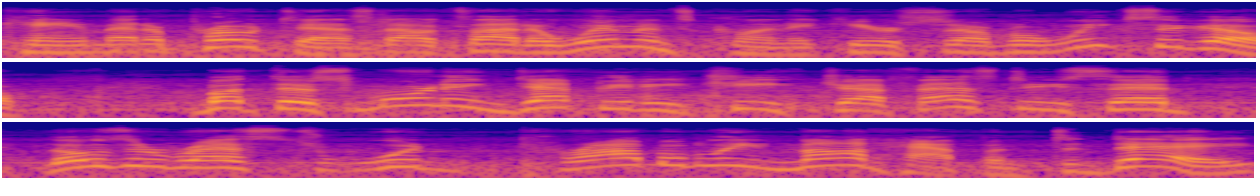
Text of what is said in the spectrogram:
came at a protest outside a women's clinic here several weeks ago. But this morning, Deputy Chief Jeff Estes said those arrests would probably not happen today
